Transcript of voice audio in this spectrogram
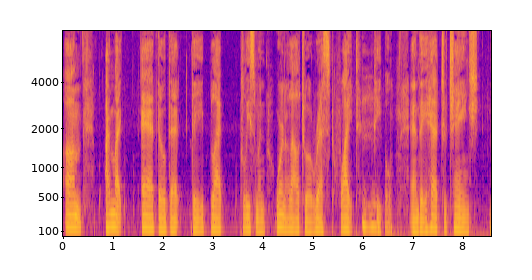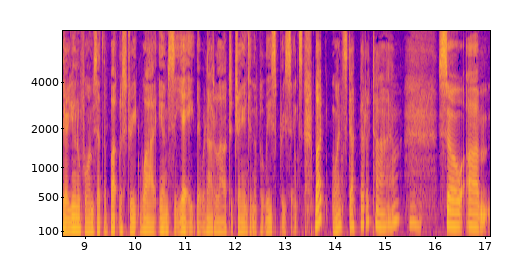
Um, I might add, though, that the black policemen weren't allowed to arrest white mm-hmm. people, and they had to change their uniforms at the Butler Street YMCA. They were not allowed to change in the police precincts, but one step at a time. Mm. So um,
